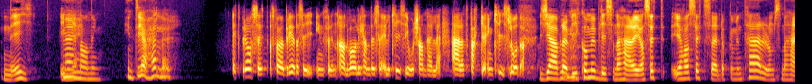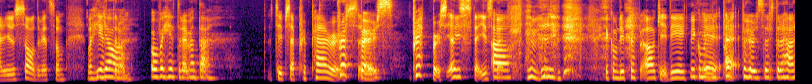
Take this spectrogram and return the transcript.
Nej, ingen Nej. aning. Inte jag heller. Ett bra sätt att förbereda sig inför en allvarlig händelse eller kris i vårt samhälle är att packa en krislåda. Jävlar, vi kommer bli såna här, jag har sett, jag har sett så här dokumentärer om såna här i USA, du vet som, vad heter ja. de? Och vad heter det? Vänta. Typ så här preparers. eller- Preppers. Ja just det, just det. Vi, jag kommer bli prepper, ah, okej det är... Vi kommer bli eh, preppers efter det här.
